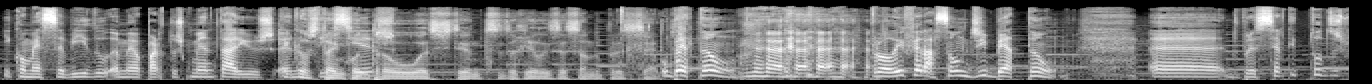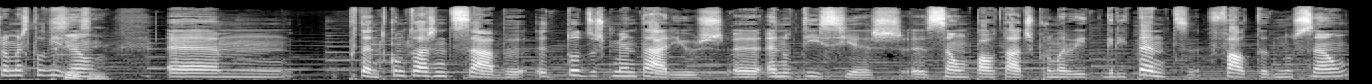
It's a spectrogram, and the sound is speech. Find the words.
e, como é sabido, a maior parte dos comentários O que é a que eles têm notícias... contra o assistente de realização do preço certo? O betão. Proliferação de betão. Ah, do preço certo e de todos os programas de televisão. Sim, sim. Portanto, como toda a gente sabe, todos os comentários eh, a notícias eh, são pautados por uma gri- gritante falta de noção,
